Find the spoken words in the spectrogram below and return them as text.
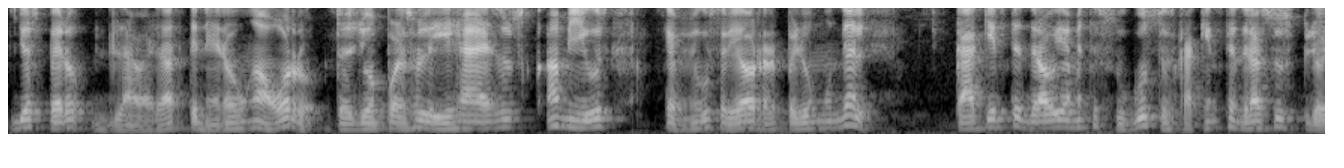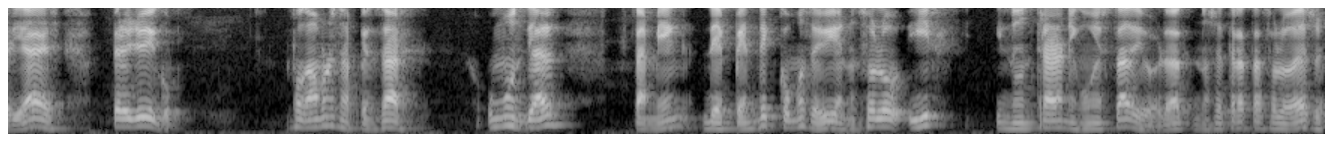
yo espero, la verdad, tener un ahorro. Entonces yo por eso le dije a esos amigos que a mí me gustaría ahorrar pero un mundial. Cada quien tendrá obviamente sus gustos, cada quien tendrá sus prioridades. Pero yo digo, pongámonos a pensar, un mundial también depende cómo se vive, no solo ir y no entrar a ningún estadio, ¿verdad? No se trata solo de eso.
